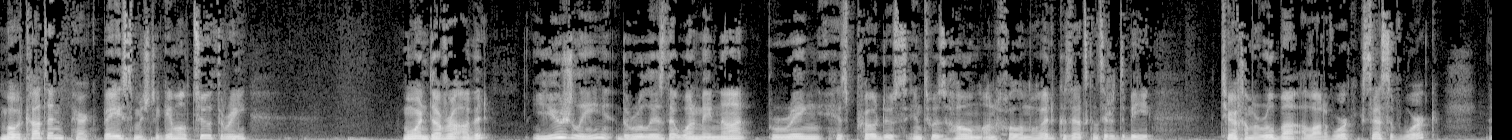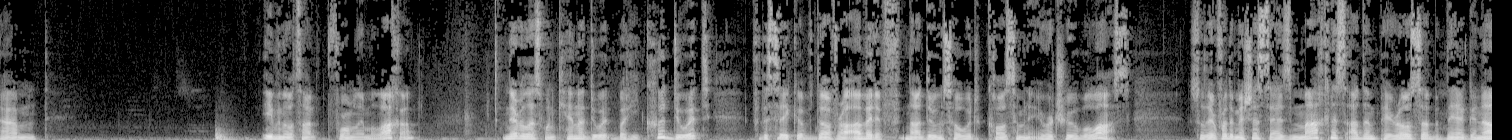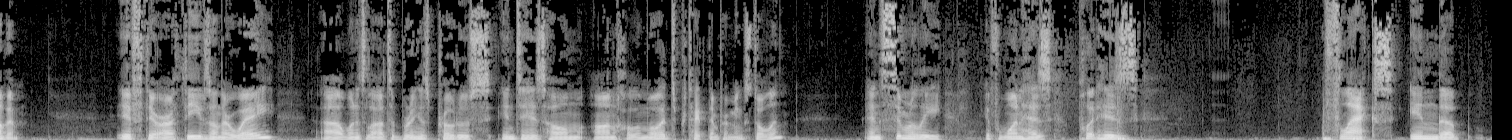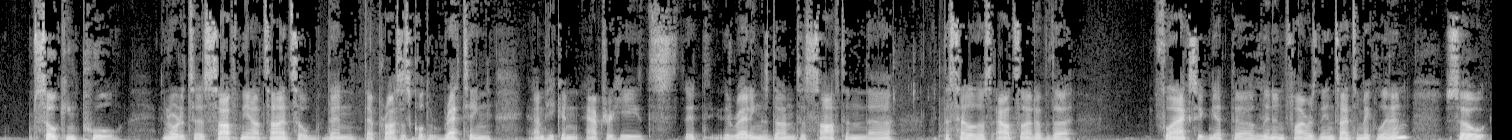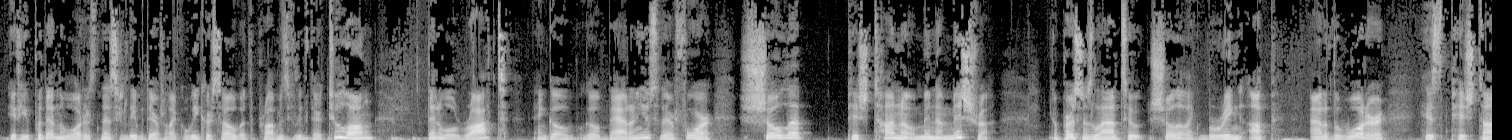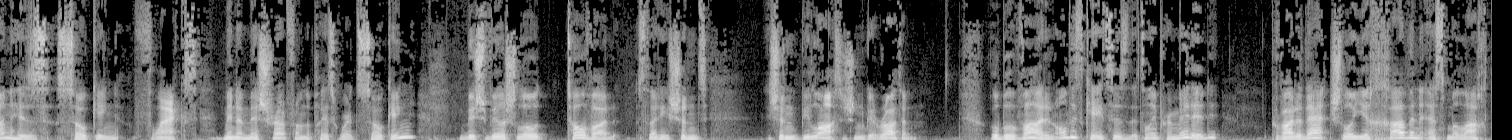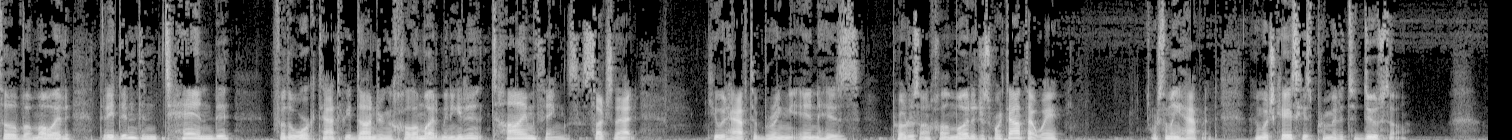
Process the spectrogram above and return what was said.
Moed Katan, Perek Beis, Mishnah Gimel, 2, 3. More in Davra Avid. Usually, the rule is that one may not bring his produce into his home on Chol because that's considered to be Tircha Maruba, a lot of work, excessive work. Um, even though it's not formally a malacha. Nevertheless, one cannot do it, but he could do it for the sake of Davra Avid if not doing so would cause him an irretrievable loss. So therefore the Mishnah says, Machnes Adam Perosa Ganavim. If there are thieves on their way, uh, one is allowed to bring his produce into his home on Cholamoed to protect them from being stolen. And similarly, if one has put his flax in the soaking pool in order to soften the outside, so then that process called retting, um, he can after he it, the retting is done to soften the like the cellulose outside of the flax, you can get the linen fibers on the inside to make linen. So if you put that in the water, it's necessary to leave it there for like a week or so. But the problem is if you leave it there too long, then it will rot and go go bad on you. So therefore, shola pishtano minha mishra, a person is allowed to shola like bring up out of the water his pishtan, his soaking flax mina mishra from the place where it's soaking, bishvil shlo tovad, so that he shouldn't it shouldn't be lost, it shouldn't get rotten. Ubilvad, in all these cases, it's only permitted, provided that shlo yechaven es malachto v'moed, that he didn't intend for the work to have to be done during Chol meaning he didn't time things such that he would have to bring in his produce on Chol It just worked out that way, or something happened, in which case he's permitted to do so.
